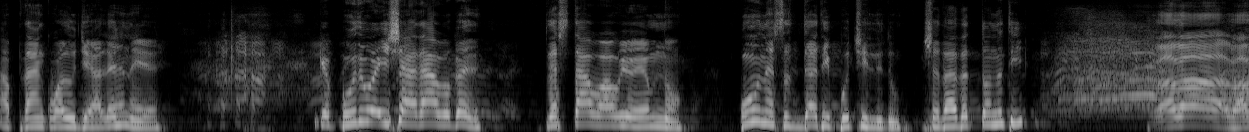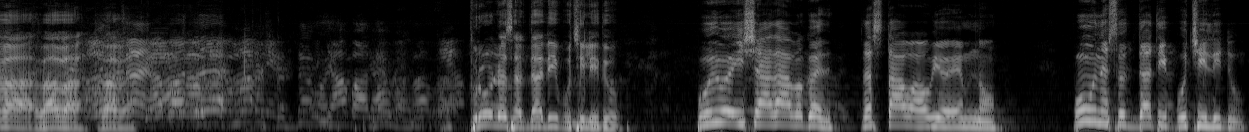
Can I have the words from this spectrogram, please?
આ પ્રાંક વાળું જે હાલે છે ને એ. કે પૂર્વ ઈશારા વગર પ્રસ્તાવ આવ્યો એમનો પૂર્ણ શ્રદ્ધાથી પૂછી લીધું. શરારત તો નથી? વાહ વાહ વાહ વાહ વાહ વાહ વાહ વાહ. પૂર્ણ શ્રદ્ધાથી પૂછી લીધું. પૂર્વ ઈશારા વગર પ્રસ્તાવ આવ્યો એમનો. પૂર્ણ શ્રદ્ધાથી પૂછી લીધું.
